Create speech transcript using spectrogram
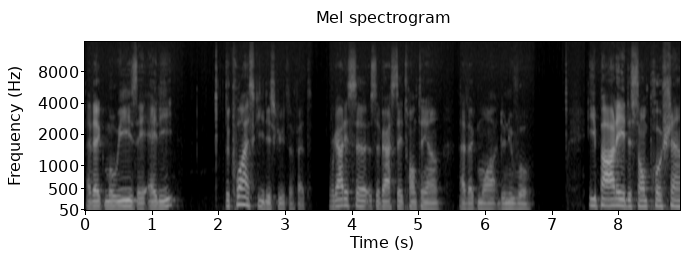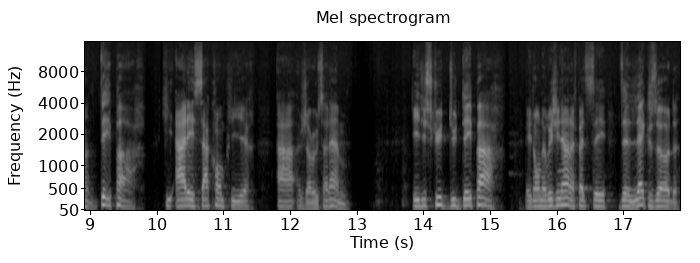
avec Moïse et Élie, de quoi est-ce qu'il discute en fait? Regardez ce, ce, verset 31 avec moi de nouveau. Il parlait de son prochain départ qui allait s'accomplir à Jérusalem. Il discute du départ. Et dans l'original, en fait, c'est de l'exode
